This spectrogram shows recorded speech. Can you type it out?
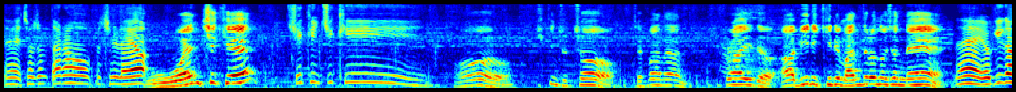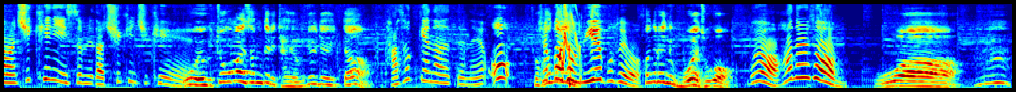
네 저 좀 따라와 보실래요? 웬 치킨? 치킨 치킨. 어 치킨 좋죠? 제파는 프라이드. 아 미리 길을 만들어 놓으셨네. 네 여기 가면 치킨이 있습니다. 치킨 치킨. 오 여기 조그만 섬들이 다 연결되어 있다. 다섯 개나 되네요. 어? 저 제발 저 하늘- 위에 보세요. 하늘에 있는 거 뭐야 저거? 뭐야 하늘섬. 우와. 헉,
